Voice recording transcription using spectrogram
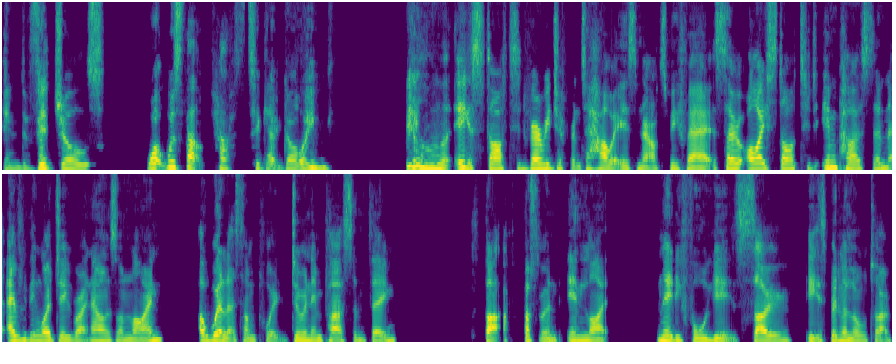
individuals? What was that path to get going? Mm, it started very different to how it is now, to be fair. So I started in person. Everything I do right now is online. I will at some point do an in person thing, but I haven't in like nearly four years. So it's been a long time.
